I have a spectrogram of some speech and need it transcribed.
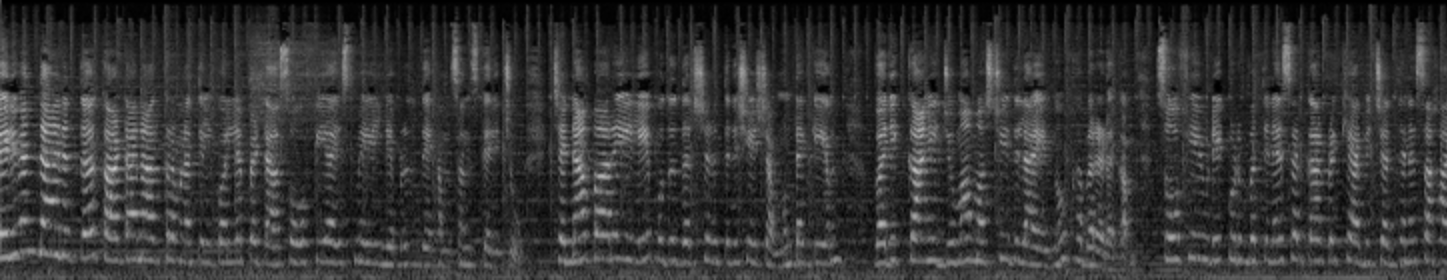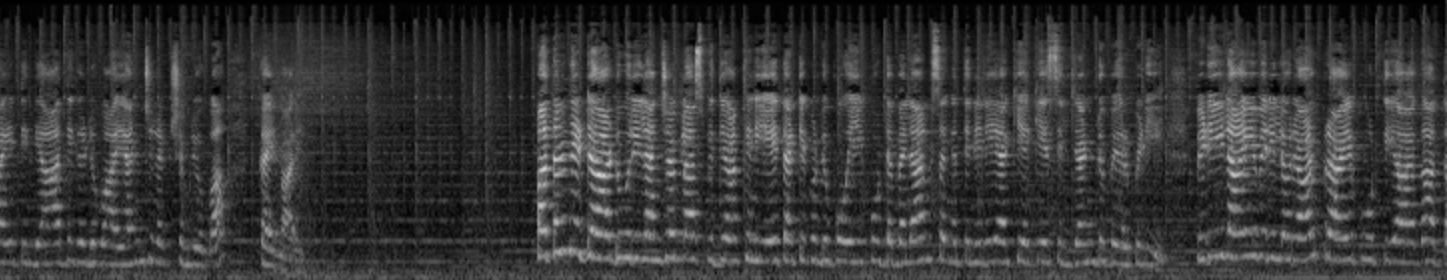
പെരുവന്താനത്ത് കാട്ടാനാക്രമണത്തിൽ കൊല്ലപ്പെട്ട സോഫിയ ഇസ്മയിലിന്റെ മൃതദേഹം സംസ്കരിച്ചു. ചെന്നാപ്പാറയിലെ പൊതുദർശനത്തിന് ശേഷം മുണ്ടക്കയം വരിക്കാനി ജുമാ മസ്ജിദിലായിരുന്നു ഖബറടക്കം. സോഫിയയുടെ കുടുംബത്തിന് സർക്കാർ പ്രഖ്യാപിച്ച ധനസഹായത്തിന്റെ ആദ്യ ഗഡുവായ അഞ്ചു ലക്ഷം രൂപ കൈമാറി. പത്തനംതിട്ട അടൂരിൽ അഞ്ചാം ക്ലാസ് വിദ്യാർത്ഥിനിയെ തട്ടിക്കൊണ്ടുപോയി കൂട്ടബലാത്സംഗത്തിന് ഇരയാക്കിയ കേസിൽ രണ്ടുപേർ പിടിയിൽ. പിടിയിലായവരിൽ ഒരാൾ പ്രായപൂർത്തിയാകാത്ത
